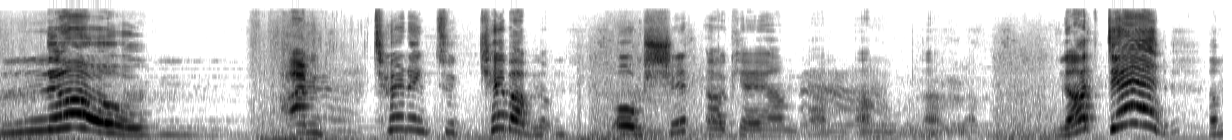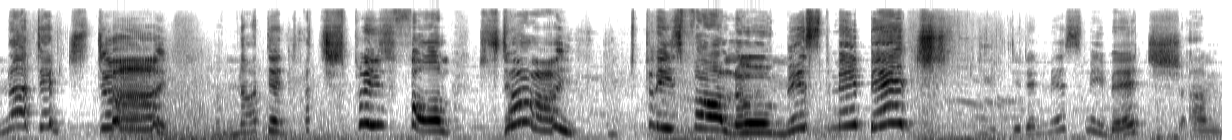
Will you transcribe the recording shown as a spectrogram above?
no. I'm turning to kebab. Oh shit. Okay, I'm, I'm, I'm, I'm, I'm not dead. I'm not dead. Just die. I'm not dead. Uh, just please fall. Just die. Please fall. No, missed me, bitch. You didn't miss me, bitch. I'm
